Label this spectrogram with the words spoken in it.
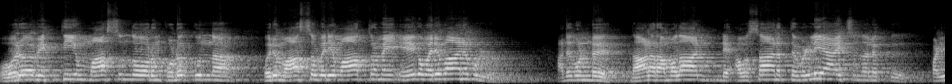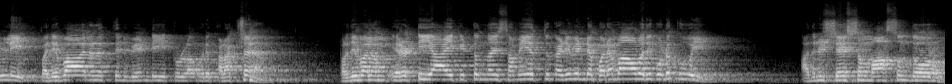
ഓരോ വ്യക്തിയും മാസം തോറും കൊടുക്കുന്ന ഒരു മാസവരി മാത്രമേ ഏക വരുമാനമുള്ളൂ. അതുകൊണ്ട് നാളെ റമദാനിന്റെ അവസാനത്തെ വെള്ളിയാഴ്ച നിലയ്ക്ക് പള്ളി പരിപാലനത്തിന് വേണ്ടിയിട്ടുള്ള ഒരു കളക്ഷനാണ് പ്രതിഫലം ഇരട്ടിയായി കിട്ടുന്ന സമയത്ത് കഴിവിന്റെ പരമാവധി കൊടുക്കുകയും അതിനുശേഷം മാസം തോറും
